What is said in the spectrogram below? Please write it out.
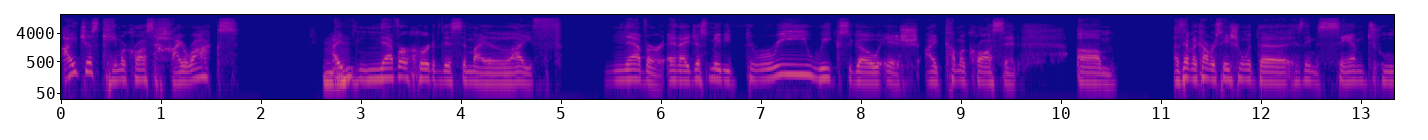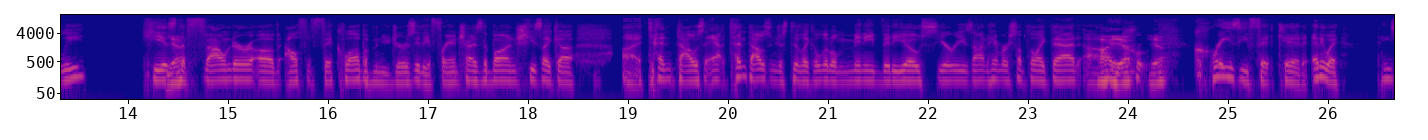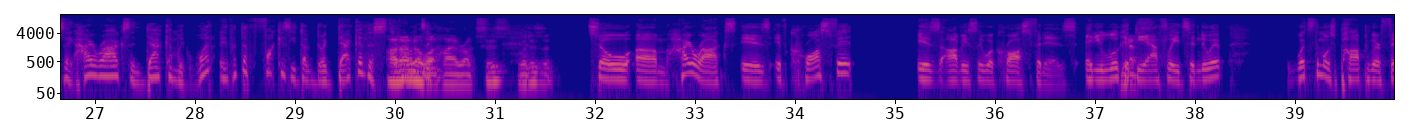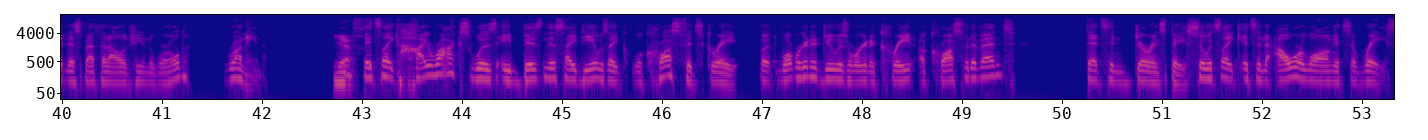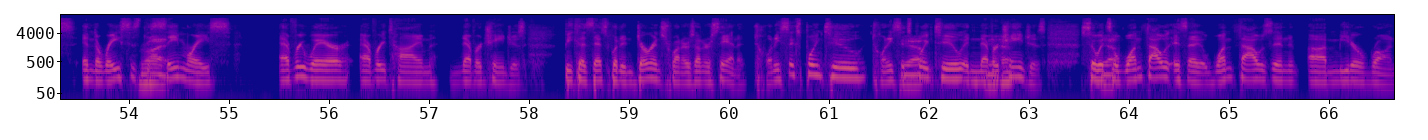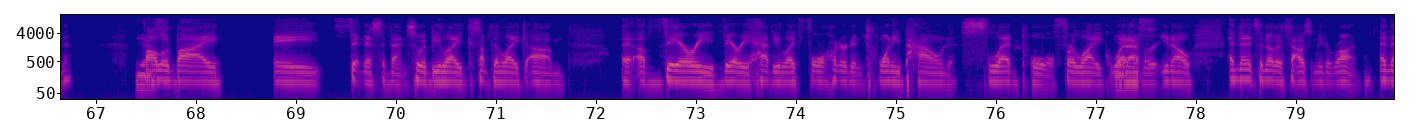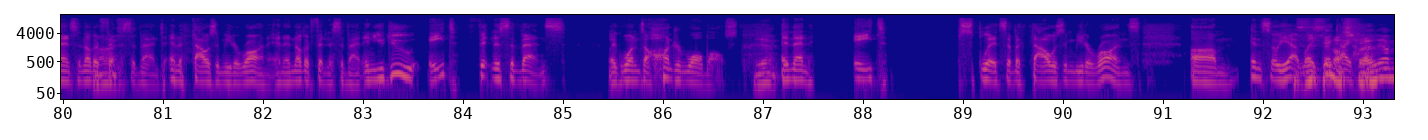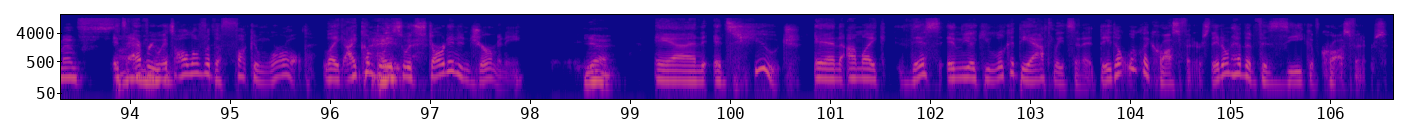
I just came across Hyrox. Mhm. I've never heard of this in my life. Never. And I just maybe three weeks ago ish, I come across it. Um, I was having a conversation with the his name is Sam Tooley. He is Yeah. the founder of Alpha Fit Club up in New Jersey. They franchised a bunch. He's like a, a 10,000 at 10,000 just did like a little mini video series on him or something like that. Um, ah, yeah, cr- yeah. crazy fit kid. Anyway, and he's like Hyrox and deck. I'm like, what? What the fuck is he talking? Like deck of the steroids? I don't know what Hyrox is. What is it? so um Hyrox is if CrossFit is obviously what CrossFit is, and you look at the athletes into it, what's the most popular fitness methodology in the world? Running. Yes. It's like Hyrox was a business idea. It was like, well, CrossFit's great, but what we're gonna do is we're gonna create a CrossFit event that's endurance based. So it's like it's an hour long, it's a race, and the race is the Right. same race everywhere, every time, never changes because that's what endurance runners understand 26.2, 26.2, it never Yeah. changes. So it's a 1000, it's a 1000 uh, meter run Yes. followed by a fitness event. So it'd be like something like um, a, a very, very heavy, like 420 pound sled pull for like whatever, Yes. you know, and then it's another thousand meter run. And then it's another Nice. fitness event and a thousand meter run and another fitness event. And you do eight fitness events, like one's a hundred wall balls Yeah. and then eight splits of a thousand meter runs. Um, and so, yeah, Is like that in guy, Australia, man? it's everywhere. It's all over the fucking world. Like I believe. So it started in Germany Yeah. and it's huge. And I'm like, this, and like you look at the athletes in it, they don't look like CrossFitters. They don't have the physique of CrossFitters.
